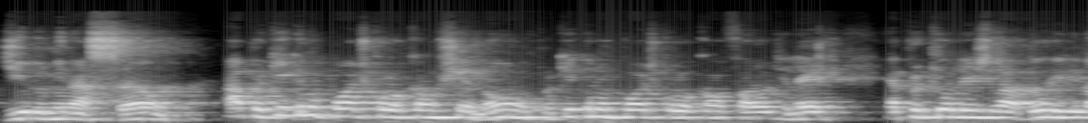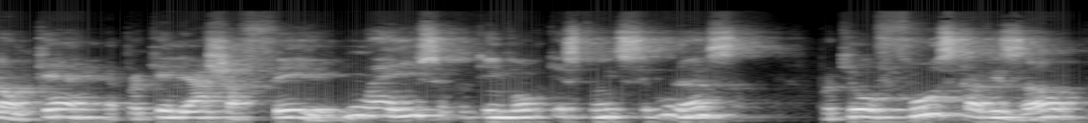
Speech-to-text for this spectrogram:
de iluminação. Ah, por que, que não pode colocar um xenon? Por que, que não pode colocar um farol de LED? É porque o legislador ele não quer? É porque ele acha feio? Não é isso, é porque envolve questões de segurança. Porque ofusca a visão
